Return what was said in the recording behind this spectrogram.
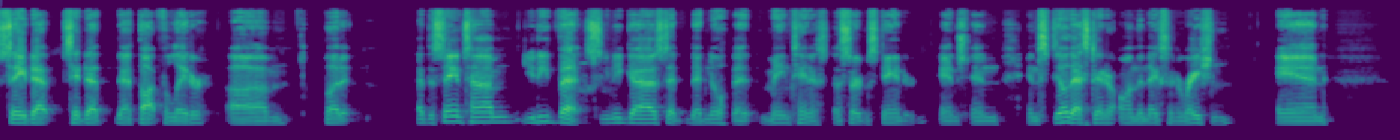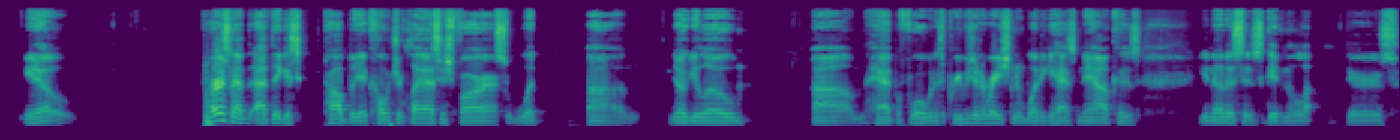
save that save that that thought for later. Um, but at the same time, you need vets. You need guys that that know that maintain a, a, certain standard and and instill that standard on the next generation. And you know, personally, I, I think it's probably a culture class as far as what um, Jogi Löw um, had before with his previous generation and what he has now. Because you notice it's getting a lot. There's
